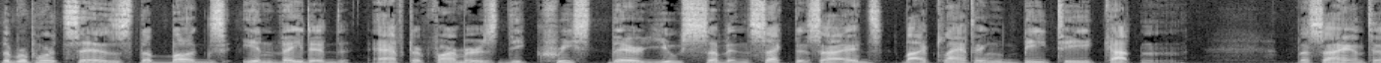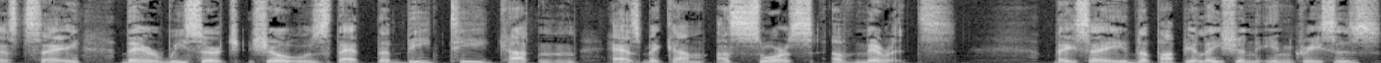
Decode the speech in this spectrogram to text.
The report says the bugs invaded after farmers decreased their use of insecticides by planting BT cotton. The scientists say their research shows that the BT cotton has become a source of mirids. They say the population increases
